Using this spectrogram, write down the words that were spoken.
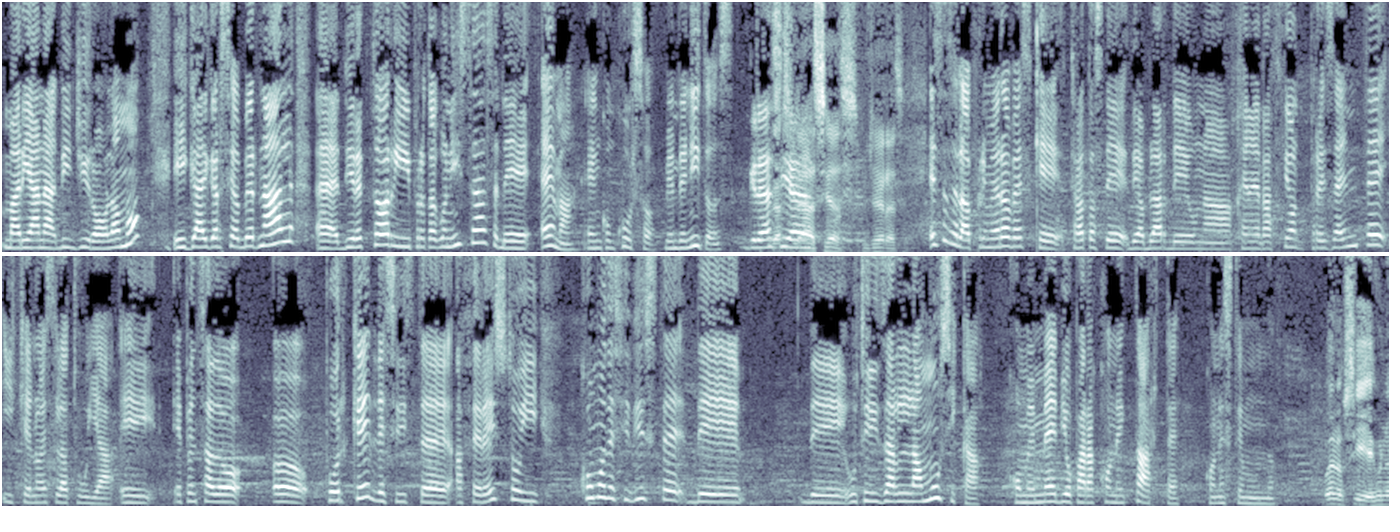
Mariana Di Girolamo y Guy García Bernal, eh, director y protagonistas de Emma en concurso. Bienvenidos. Gracias. Gracias, muchas gracias. Esta es la primera vez que tratas de, de hablar de una generación presente y que no es la tuya. Y he pensado, uh, ¿por qué decidiste hacer esto y cómo decidiste de, de utilizar la música como medio para conectarte con este mundo? Bueno, sí, es una,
